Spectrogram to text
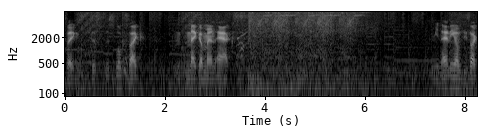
things. This this looks like Mega Man X. I mean, any of these like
